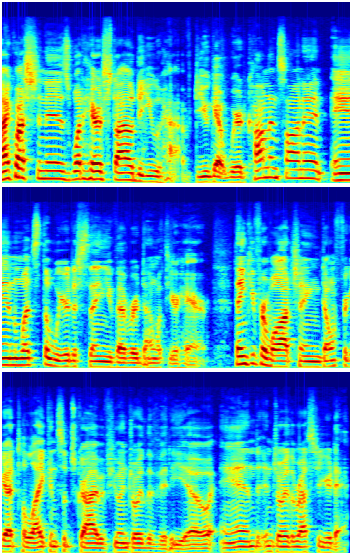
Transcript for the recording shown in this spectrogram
My question is, what hairstyle do you have? Do you get weird comments on it? And what's the weirdest thing you've ever done with your hair? Thank you for watching. Don't forget to like and subscribe if you enjoyed the video, and enjoy the rest of your day.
